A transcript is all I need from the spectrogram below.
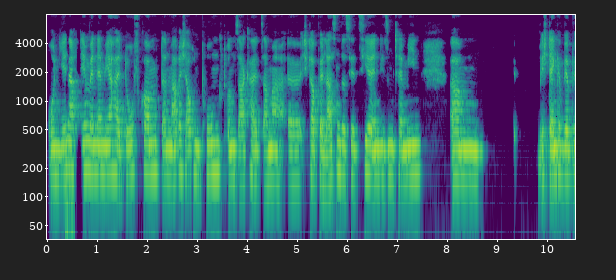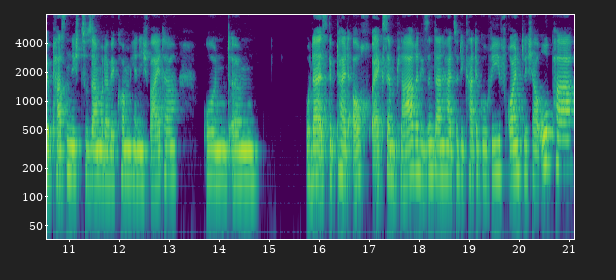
Und je nachdem, wenn der mir halt doof kommt, dann mache ich auch einen Punkt und sag halt, sag mal, äh, ich glaube, wir lassen das jetzt hier in diesem Termin. Ähm, ich denke, wir, wir passen nicht zusammen oder wir kommen hier nicht weiter. Und ähm, oder es gibt halt auch Exemplare, die sind dann halt so die Kategorie freundlicher Opa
